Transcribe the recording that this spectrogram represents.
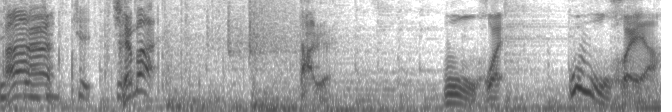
哎，这且慢，大人。误会，误会啊！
